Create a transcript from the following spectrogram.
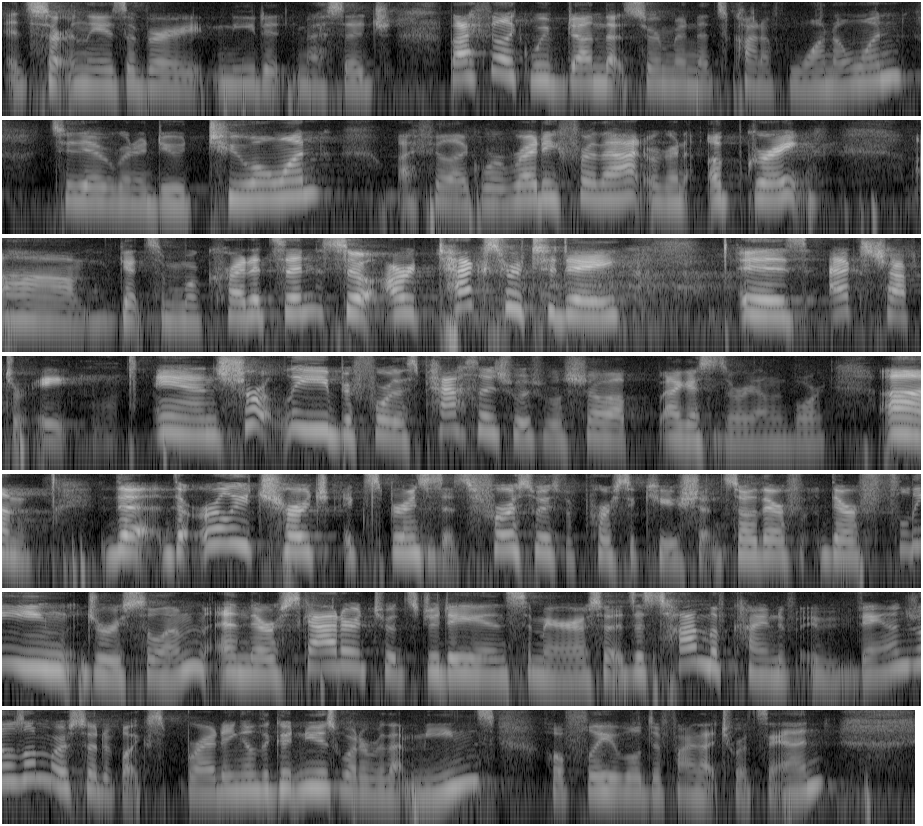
it certainly is a very needed message. But I feel like we've done that sermon that's kind of 101. Today we're going to do 201. I feel like we're ready for that. We're going to upgrade, um, get some more credits in. So our text for today is Acts chapter 8. And shortly before this passage, which will show up, I guess it's already on the board, um, the, the early church experiences its first wave of persecution. So they're, they're fleeing Jerusalem and they're scattered towards Judea and Samaria. So it's this time of kind of evangelism or sort of like spreading of the good news, whatever that means. Hopefully, we'll define that towards the end.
